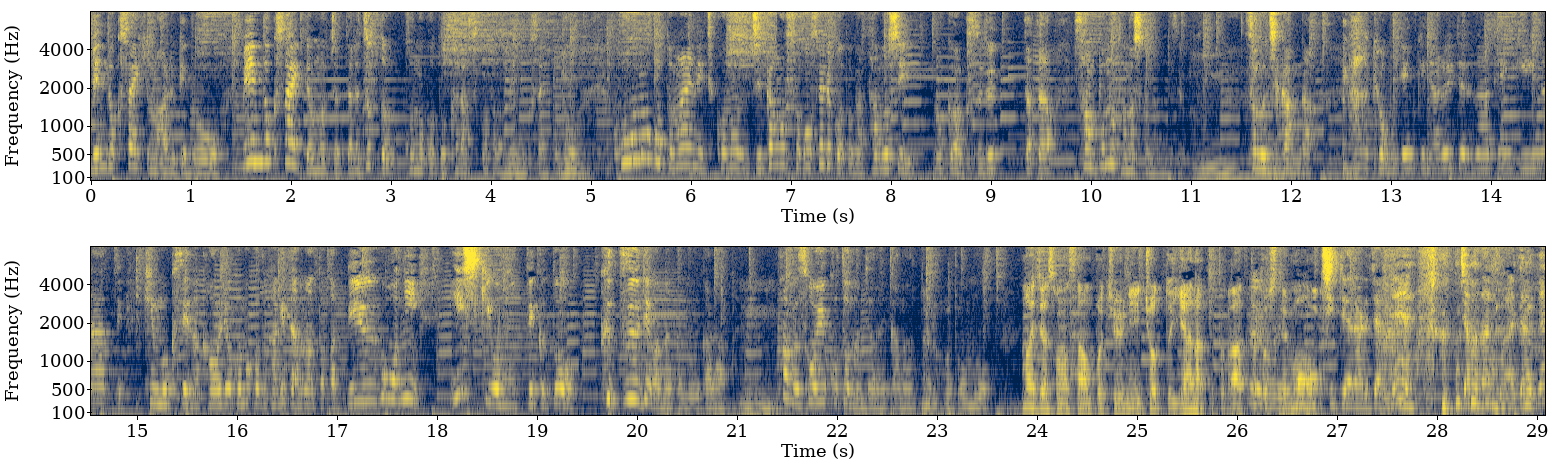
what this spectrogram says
面倒くさい日もあるけど面倒くさいって思っちゃったらずっとこの子と暮らすことが面倒くさいけど、うん。この子と毎日この時間を過ごせることが楽しいワクワクするだったら散歩も楽しくなるんですよ。うん。その時間が、ああ今日も元気に歩いてるな天気いいなって金木犀の香りをこの子とかけたなとかっていう方に意識を持っていくと苦痛ではなくなるからうん。多分そういうことなんじゃないかなとなるほど。思うまあじゃあその散歩中にちょっと嫌なことがあったとしてうん。も、チってやられたりね。邪魔だって言われたりね。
